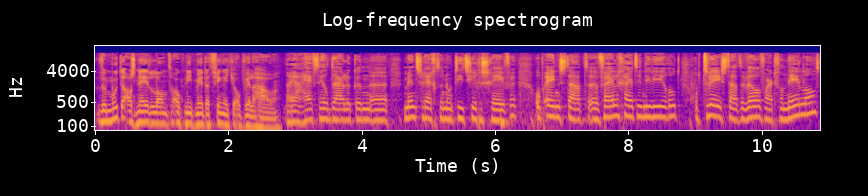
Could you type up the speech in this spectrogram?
we moeten als Nederland ook niet meer dat vingertje op willen houden. Nou ja, hij heeft heel duidelijk een uh, mensenrechtennotitie geschreven. Op één staat uh, veiligheid in de wereld. Op twee staat de welvaart van Nederland.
